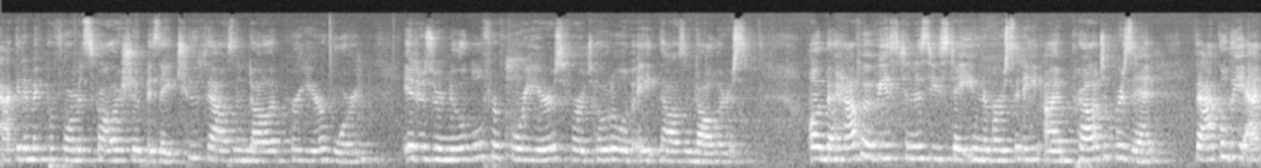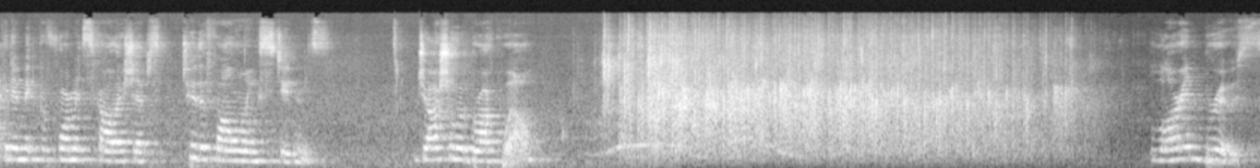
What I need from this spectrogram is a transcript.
Academic Performance Scholarship is a $2,000 per year award. It is renewable for four years for a total of $8,000. On behalf of East Tennessee State University, I am proud to present Faculty Academic Performance Scholarships to the following students. Joshua Brockwell. Lauren Bruce.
